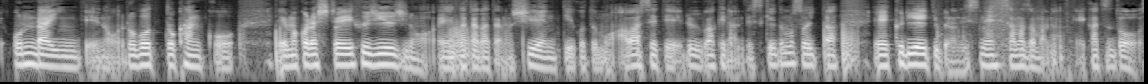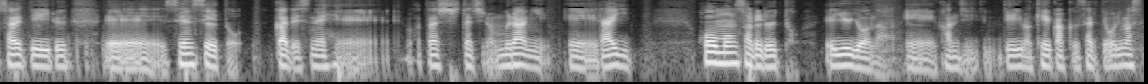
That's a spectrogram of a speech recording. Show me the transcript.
ー、オンラインでのロボット観光、えー、まあ、これは視程不自由児の、えー、方々の支援っていうことも合わせているわけなんですけれども、そういった、えー、クリエイティブなですね、様々な活動をされている、えー、先生と、がですね、えー、私たちの村に、えー、来、訪問されるというような、えー、感じで今計画されております。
